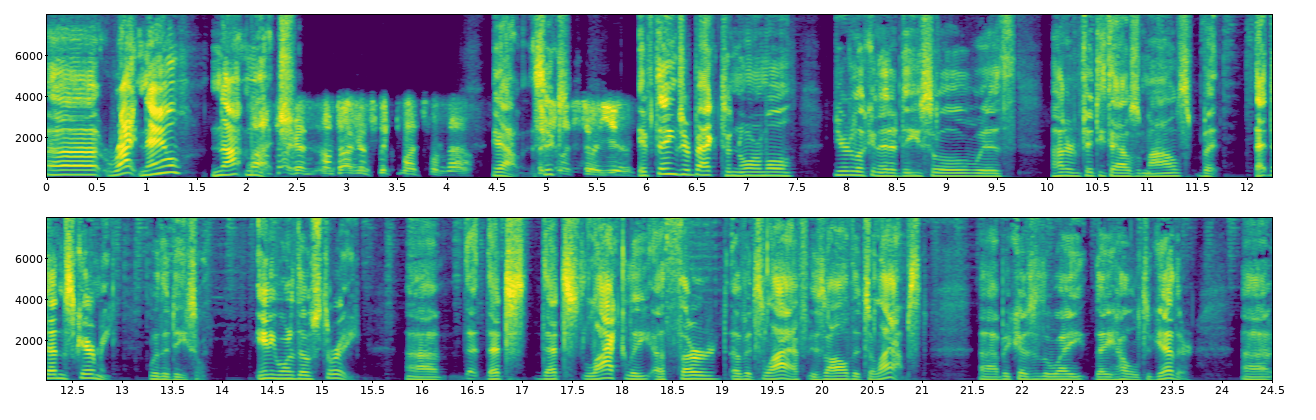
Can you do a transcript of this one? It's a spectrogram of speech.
Uh, right now, not I'm much. talking, I'm talking six months from now. Yeah, Six, six months to a year. if things are back to normal, you're looking at a diesel with 150,000 miles, but that doesn't scare me with a diesel. Any one of those three. Uh, that, that's that's likely a third of its life is all that's elapsed uh, because of the way they hold together. Uh,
